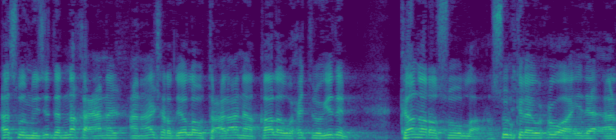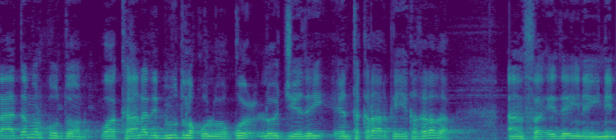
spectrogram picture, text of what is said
aswad bn yaziid annaqaci can caaisha radi allahu tacala canha qaala waxay tiri hooyadeen kaana rasuul allah rasuulka ilahi wuxuu ahaa idaa araada markuu doono waa kaanadii bimutlaqu lwuquuc loo jeeday een takraarka iyo kasrada aan faa'iidaynaynin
